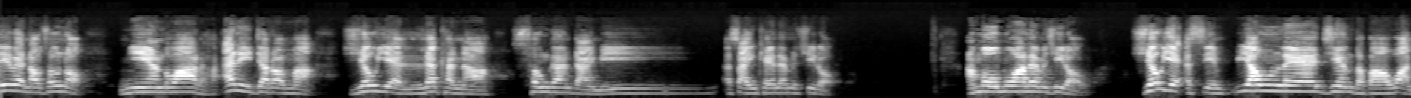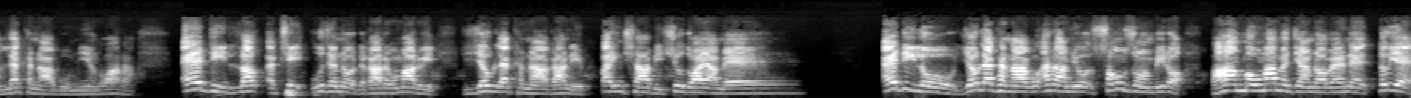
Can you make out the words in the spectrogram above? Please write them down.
လေးပဲနောက်ဆုံးတော့ မြင်သွားတာအဲ့ဒီကြတော့မှရုပ်ရဲ့လက္ခဏာဆုံးကန်းတိုင်ပြီအဆိုင်ခဲလည်းမရှိတော့အမုံမွားလည်းမရှိတော့ဘူးရုပ်ရဲ့အစဉ်ပြောင်းလဲခြင်းသဘာဝလက္ခဏာကိုမြင်သွားတာအဲ့ဒီလောက်အထိဦးဇင်းတို့တရားတော်မတွေရုပ်လက္ခဏာကနေပိုင်းခြားပြီးရှုသွားရမယ်အဲ့ဒီလိုရုပ်လက္ခဏာကိုအဲ့ဒါမျိုးဆုံးစွန်ပြီးတော့ဘာအမှုံမမကြံတော့ဘဲနဲ့သူ့ရဲ့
